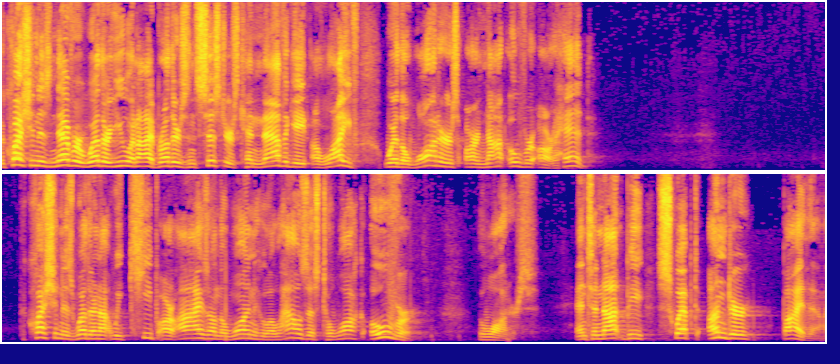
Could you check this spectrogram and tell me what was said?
The question is never whether you and I, brothers and sisters, can navigate a life where the waters are not over our head. The question is whether or not we keep our eyes on the one who allows us to walk over the waters and to not be swept under by them.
